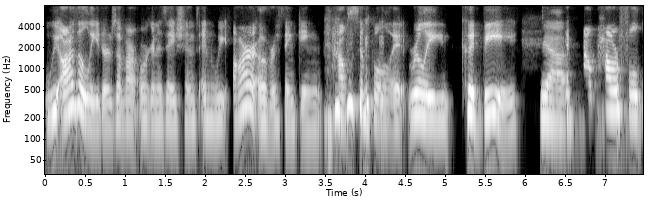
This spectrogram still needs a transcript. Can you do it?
we are the leaders of our organizations and we are overthinking how simple it really could be yeah, and how powerful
